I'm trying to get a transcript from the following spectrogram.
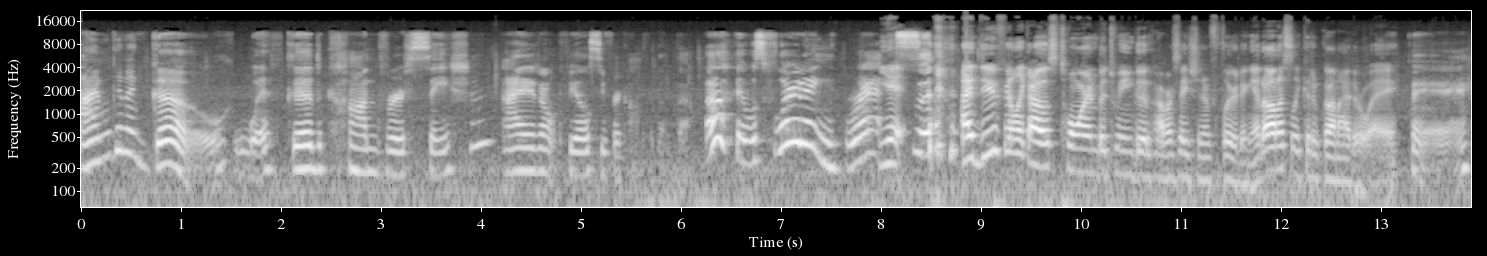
I'm gonna go with good conversation. I don't feel super confident. Oh, it was flirting. Rats. Yeah. I do feel like I was torn between good conversation and flirting. It honestly could have gone either way. Fair.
